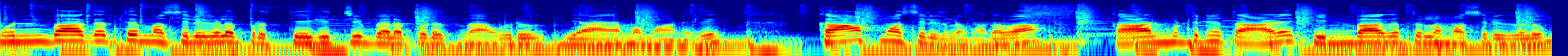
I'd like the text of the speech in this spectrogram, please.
മുൻഭാഗത്തെ മസിലുകളെ പ്രത്യേകിച്ച് ബലപ്പെടുത്തുന്ന ഒരു വ്യായാമമാണിത്. കാഫ് മസിലുകളും അഥവാ കാൽമുട്ടിന് താഴെ പിൻഭാഗത്തുള്ള മസിലുകളും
